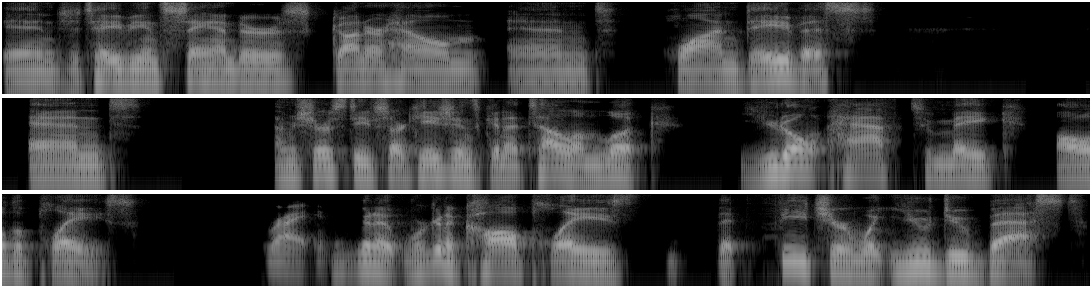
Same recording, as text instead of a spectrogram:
in Ja'Tavion Sanders, Gunnar Helm, and Juan Davis. And I'm sure Steve Sarkisian is going to tell him, look, you don't have to make all the plays. Right. We're gonna we're gonna call plays that feature what you do best.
